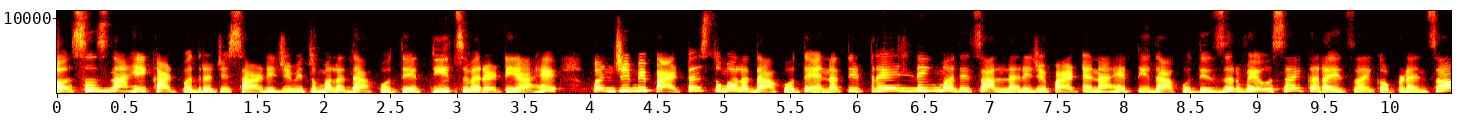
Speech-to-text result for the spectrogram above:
असंच नाही काठपदराची साडी जी मी तुम्हाला दाखवते तीच व्हरायटी आहे. पण जी मी पॅटर्न्स तुम्हाला दाखवते ना ती ट्रेंडिंगमध्ये चालणारी जी पॅटर्न आहे ती दाखवते. जर व्यवसाय करायचा आहे कपड्यांचा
